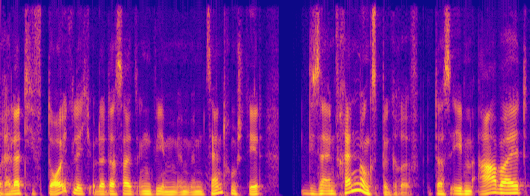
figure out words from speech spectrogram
relativ deutlich oder das halt irgendwie im, im, im Zentrum steht, dieser Entfremdungsbegriff, dass eben Arbeit,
